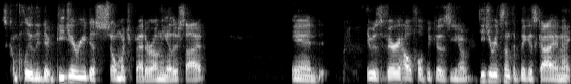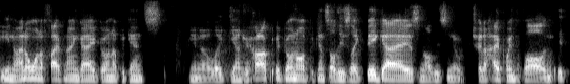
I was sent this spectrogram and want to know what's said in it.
It's completely different. DJ Reed does so much better on the other side and it was very helpful because you know DJ Reed's not the biggest guy, and I you know I don't want a five nine guy going up against you know like DeAndre Hawk uh, going up against all these like big guys and all these you know try to high point the ball, and it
